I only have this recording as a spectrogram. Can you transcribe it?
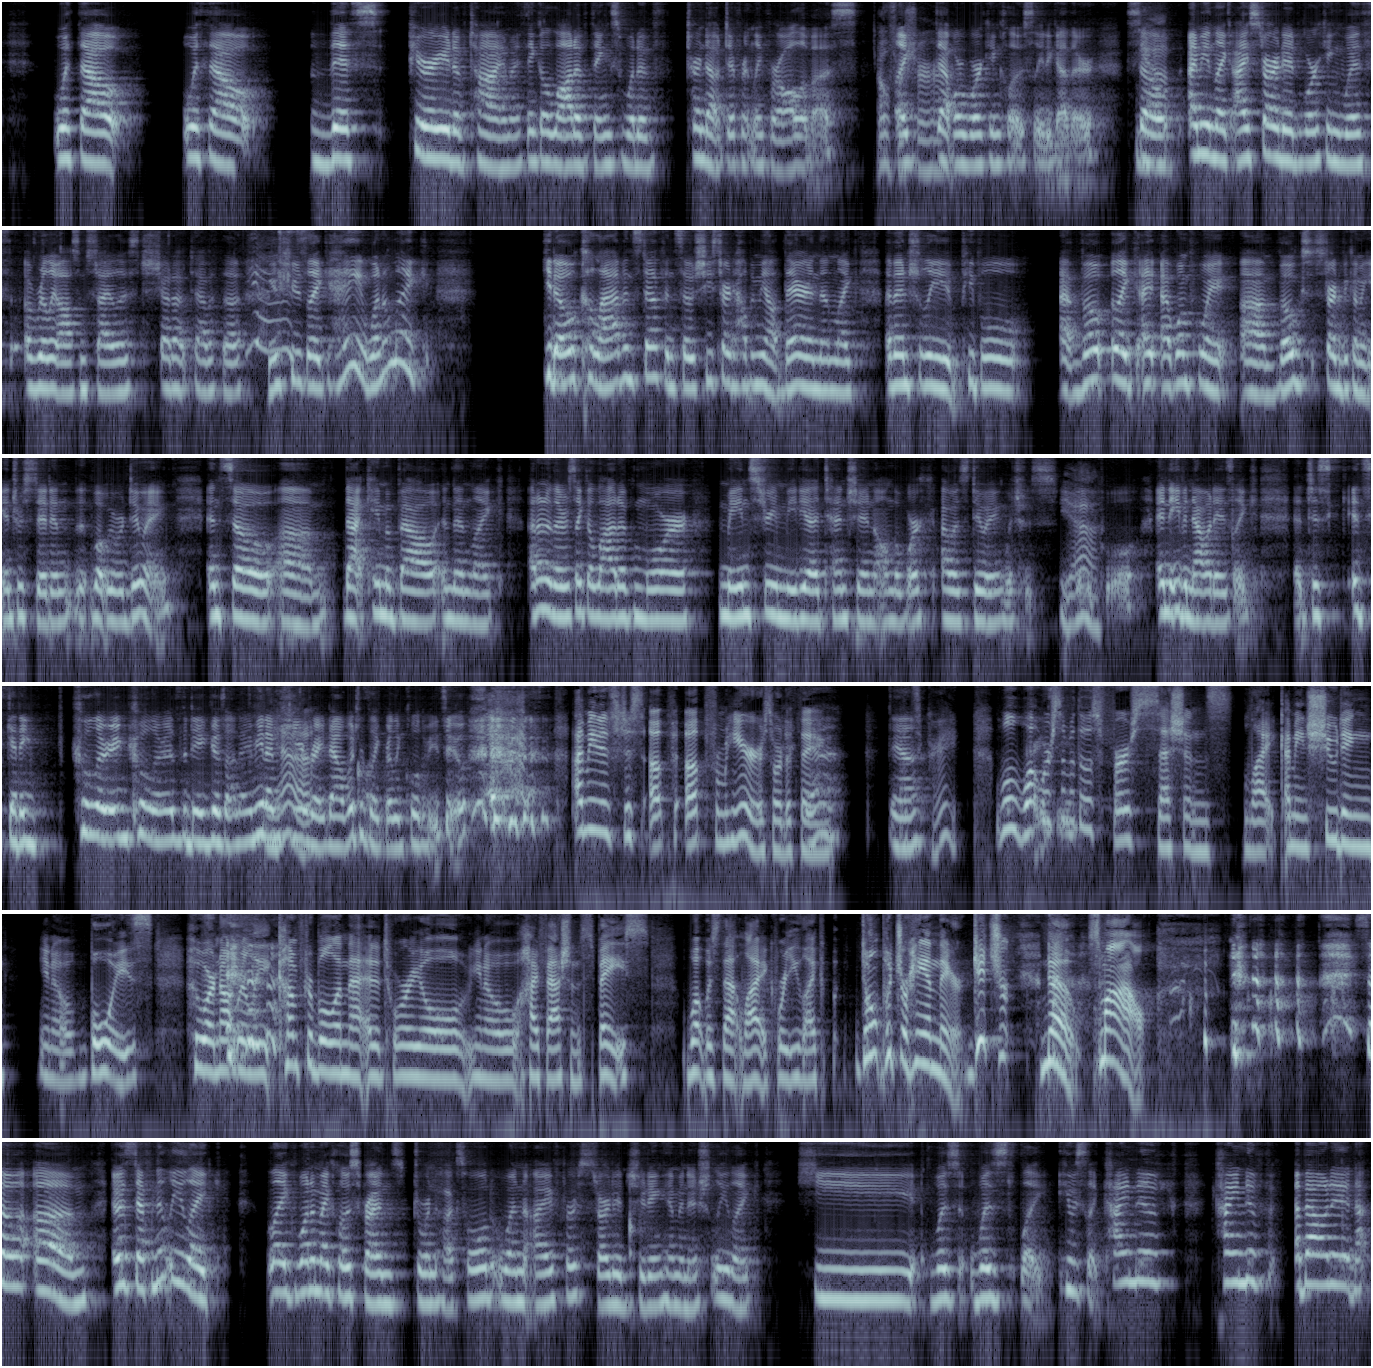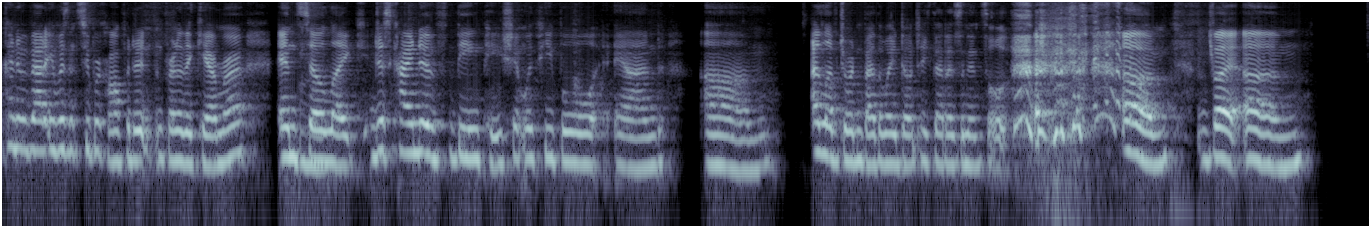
without without this period of time, I think a lot of things would have turned out differently for all of us. Oh, for like sure. that we're working closely together. So I mean, like I started working with a really awesome stylist. Shout out Tabitha. And she was like, "Hey, want to like." You know, collab and stuff, and so she started helping me out there, and then like eventually people at Vogue, like I, at one point, um, Vogue started becoming interested in th- what we were doing, and so um, that came about. And then like I don't know, there was like a lot of more mainstream media attention on the work I was doing, which was Yeah. really cool. And even nowadays, like it just it's getting cooler and cooler as the day goes on. I mean, I'm Yeah. here right now, which is like really cool to me too. I mean, it's just up up from here sort of thing. yeah, yeah. That's great. Well, what were some of those first sessions like? I mean, shooting, you know, boys who are not really comfortable in that editorial, you know, high fashion space. What was that like? Were you like, don't put your hand there. Get your no, smile. So um it was definitely like like one of my close friends, Jordan Huxhold, when I first started shooting him initially, like he was was like he was like kind of kind of about it, not kind of about it. He wasn't super confident in front of the camera. And so like just kind of being patient with people and um I love Jordan by the way, don't take that as an insult. um but um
